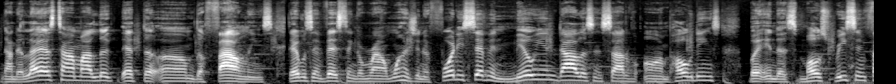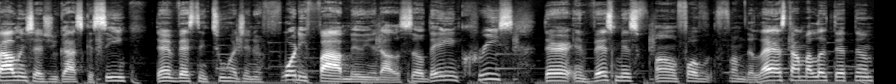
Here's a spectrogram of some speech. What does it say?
Now the last time I looked at the um the filings, they was investing around 147 million dollars inside of ARM Holdings, but in the most recent filings, as you you guys can see, they're investing $245 million. So they increased their investments um, for, from the last time I looked at them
